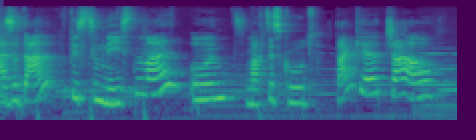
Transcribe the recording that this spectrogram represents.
also dann, bis zum nächsten Mal und Macht es gut. danke, ciao.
